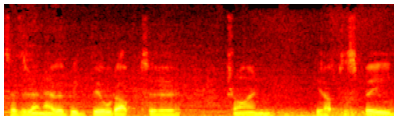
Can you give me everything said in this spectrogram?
so they don't have a big build-up to try and get up to speed.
